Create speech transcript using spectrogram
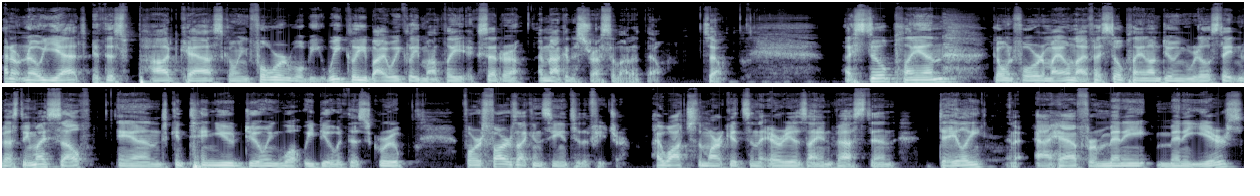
I don't know yet if this podcast going forward will be weekly, bi-weekly, monthly, etc. I'm not going to stress about it though. So I still plan going forward in my own life, I still plan on doing real estate investing myself and continue doing what we do with this group for as far as I can see into the future. I watch the markets in the areas I invest in daily, and I have for many, many years.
